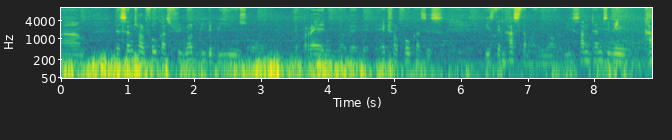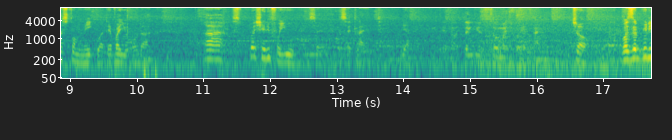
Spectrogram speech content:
um, the central focus should not be the beans or the brand. You know, the, the, the actual focus is is the customer. You know, we sometimes even custom make whatever you order, uh, especially for you as a, as a client. Yeah, Okay, no, thank you so much for your time. sure. Was it really nice?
